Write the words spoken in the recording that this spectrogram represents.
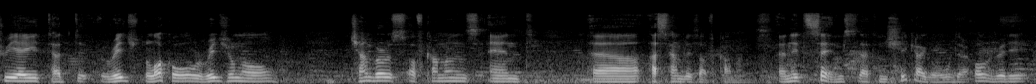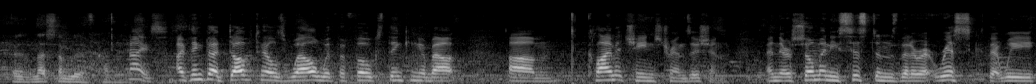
create at reg local, regional chambers of commons and uh, assemblies of commons. And it seems that in Chicago, there are already an assembly of commons. Nice. I think that dovetails well with the folks thinking about um, climate change transition. And there are so many systems that are at risk that we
